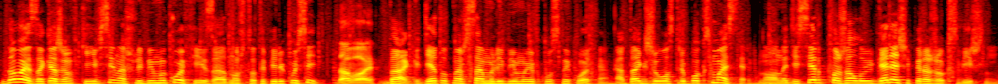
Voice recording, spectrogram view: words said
Давай закажем в KFC наш любимый кофе и заодно что-то перекусить. Давай. Так, где тут наш самый любимый и вкусный кофе? А также острый боксмастер. Ну а на десерт, пожалуй, горячий пирожок с вишней.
